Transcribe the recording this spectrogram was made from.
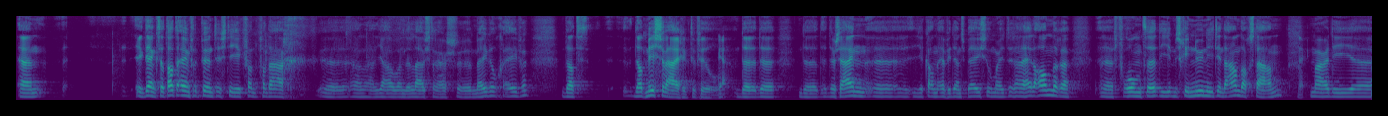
En ik denk dat dat een van de punten is die ik van, vandaag aan, aan jou en de luisteraars mee wil geven. Dat, dat missen we eigenlijk te veel. Ja. De, de, de, de- er zijn, eh, je kan evidence-based doen, maar er zijn hele andere eh, fronten die misschien nu niet in de aandacht staan, Nee. maar die, eh,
